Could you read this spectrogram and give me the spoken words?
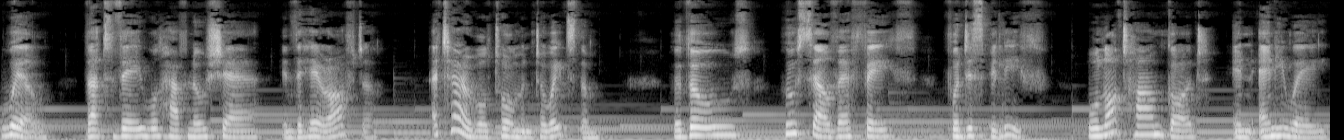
will that they will have no share in the hereafter. A terrible torment awaits them. Those who sell their faith for disbelief will not harm God in any way.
